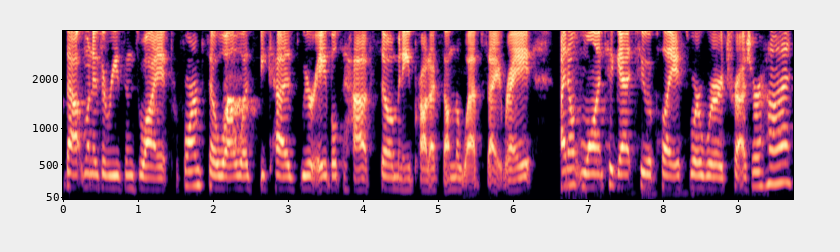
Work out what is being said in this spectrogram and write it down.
that one of the reasons why it performed so well was because we were able to have so many products on the website, right? I don't want to get to a place where we're a treasure hunt,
